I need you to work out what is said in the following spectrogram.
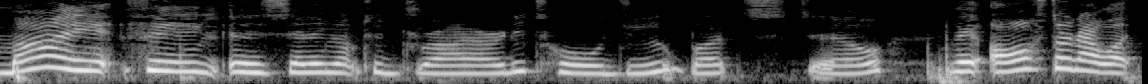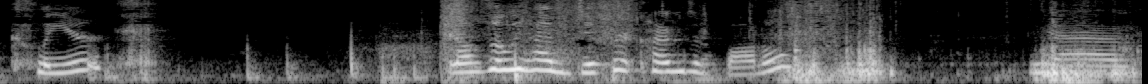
my thing is setting up to dry. I already told you, but still, they all start out like clear. And also, we have different kinds of bottles. We have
